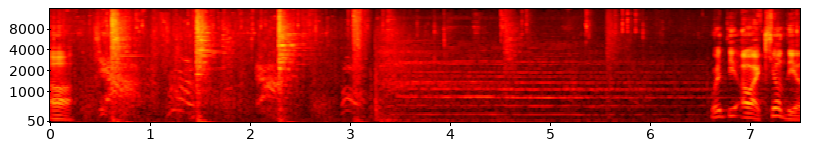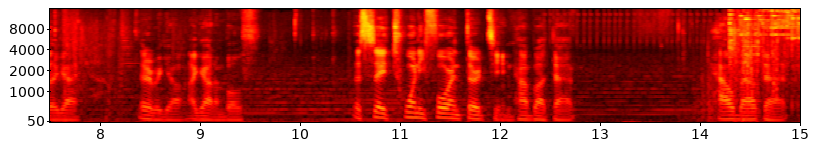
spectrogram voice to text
oh. Where'd the... Oh, I killed the other guy. There we go. I got them both. Let's say 24 and 13. How about that? How about that?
